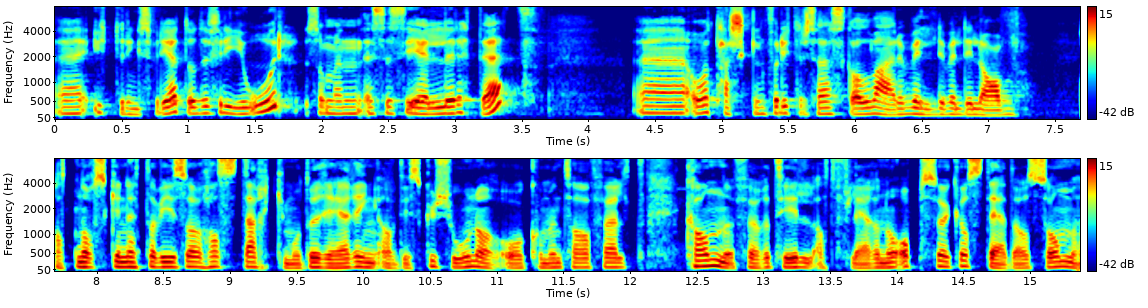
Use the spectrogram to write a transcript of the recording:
ytringsfrihet og det frie ord som en essensiell rettighet. Eh, og at terskelen for å ytre seg skal være veldig, veldig lav. At norske nettaviser har sterk moderering av diskusjoner og kommentarfelt, kan føre til at flere nå oppsøker steder som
